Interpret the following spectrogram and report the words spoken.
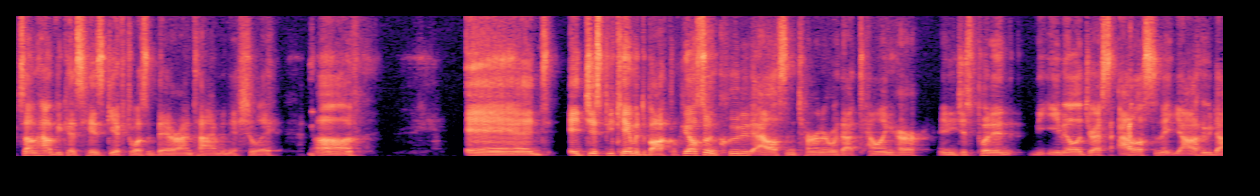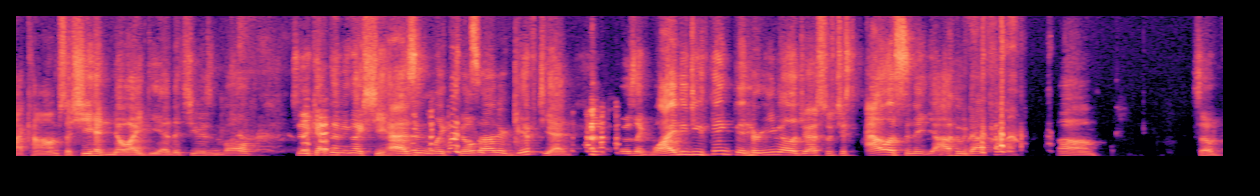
somehow because his gift wasn't there on time initially. Um, and it just became a debacle. He also included Allison Turner without telling her, and he just put in the email address allison at yahoo.com. So she had no idea that she was involved. So he kept thinking like she hasn't like filled out her gift yet. It was like, why did you think that her email address was just allison at yahoo.com? Um, so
